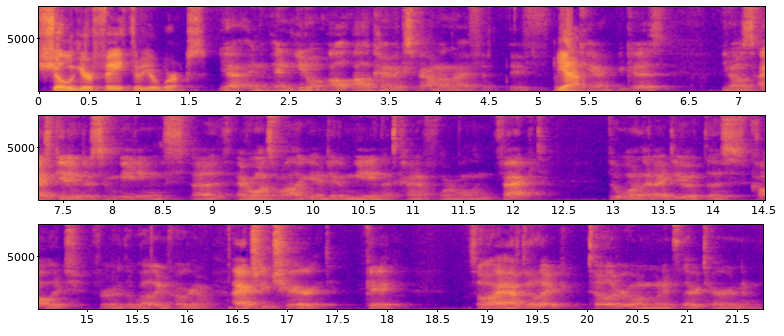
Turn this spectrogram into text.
show your faith through your works. Yeah, and, and you know, I'll, I'll kind of expound on that if, if Yeah. I can, because, you know, I get into some meetings, uh, every once in a while I get into a meeting that's kind of formal. In fact, the one that I do at this college for the welding program, I actually chair it, okay? So I have to, like, tell everyone when it's their turn, and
